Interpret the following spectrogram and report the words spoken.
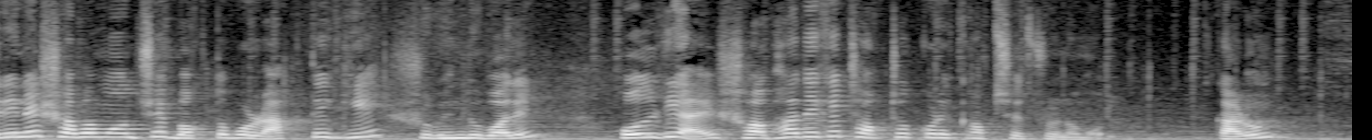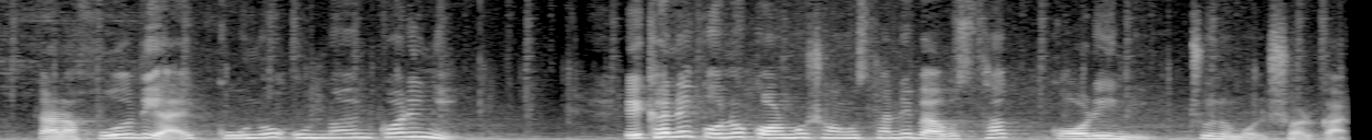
এদিনের সভা মঞ্চে বক্তব্য রাখতে গিয়ে শুভেন্দু বলেন, হলদিয়ায় সভা দেখে ঠকঠক করে কাঁপছে তৃণমূল। কারণ তারা হলদিয়ায় কোনো উন্নয়ন করেনি। এখানে কোনো কর্মসংস্থানের ব্যবস্থা করেনি তৃণমূল সরকার।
